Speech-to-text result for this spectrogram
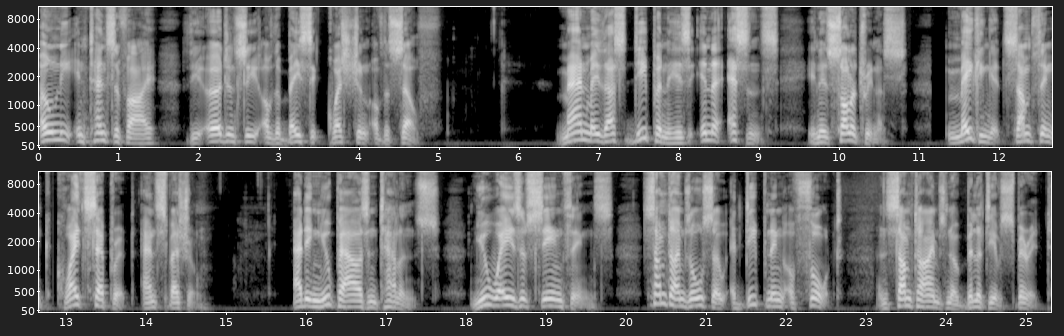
only intensify the urgency of the basic question of the self. Man may thus deepen his inner essence in his solitariness, making it something quite separate and special, adding new powers and talents, new ways of seeing things, sometimes also a deepening of thought, and sometimes nobility of spirit.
